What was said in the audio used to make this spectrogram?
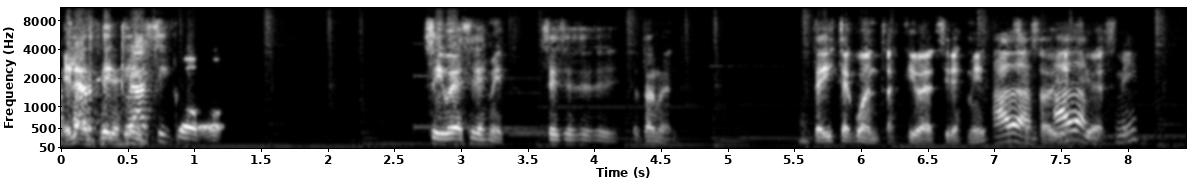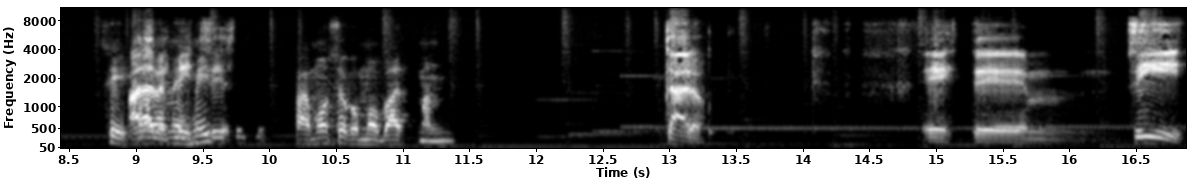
El a arte Smith. clásico. Sí, voy a decir Smith. Sí, sí, sí, sí, totalmente. ¿Te diste cuenta que iba a decir Smith? Adam, Adam. Smith. Sí, Adam Adam Smith, Smith, sí, sí, famoso como Batman. Claro. Este. Sí,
